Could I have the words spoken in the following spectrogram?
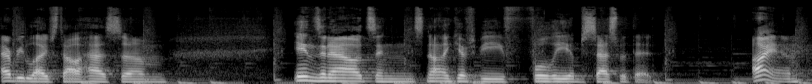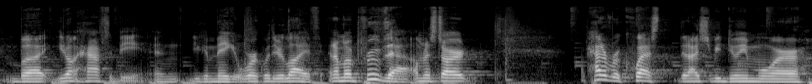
every lifestyle has some ins and outs, and it's not like you have to be fully obsessed with it. I am, but you don't have to be, and you can make it work with your life. And I'm gonna prove that. I'm gonna start. I've had a request that I should be doing more.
